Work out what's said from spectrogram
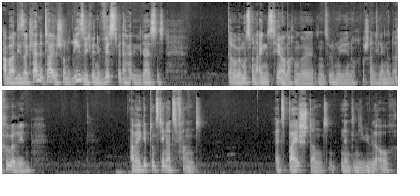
Aber dieser kleine Teil ist schon riesig, wenn ihr wisst, wer der Heilige Geist ist. Darüber muss man ein eigenes Thema machen, weil sonst würden wir hier noch wahrscheinlich länger darüber reden. Aber er gibt uns den als Pfand. Als Beistand nennt ihn die Bibel auch.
